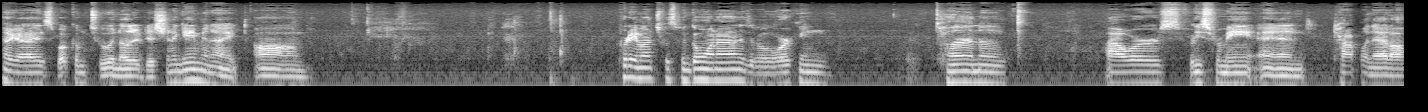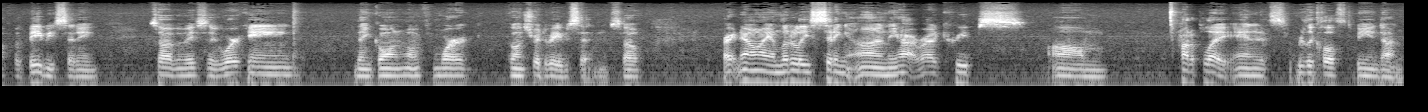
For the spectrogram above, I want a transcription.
Hi guys, welcome to another edition of Gaming Night. Um, pretty much what's been going on is I've been working a ton of hours, at least for me, and toppling that off with babysitting. So I've been basically working, then going home from work, going straight to babysitting. So right now I am literally sitting on the Hot Rod Creeps um, how to play, and it's really close to being done.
